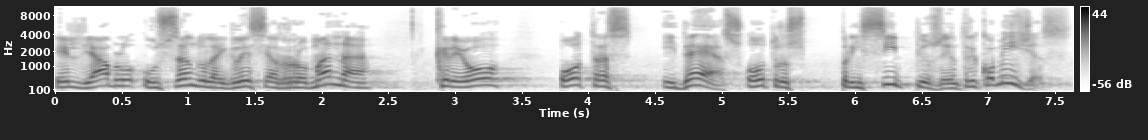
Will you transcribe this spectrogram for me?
o diabo usando a igreja romana criou outras ideias, outros princípios, entre comillas,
